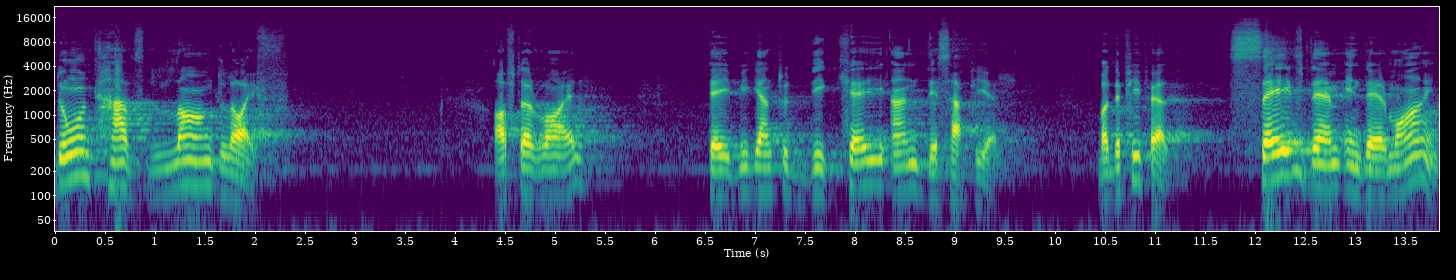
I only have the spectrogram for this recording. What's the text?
don't have long life. After a while, they began to decay and disappear. But the people saved them in their mind.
